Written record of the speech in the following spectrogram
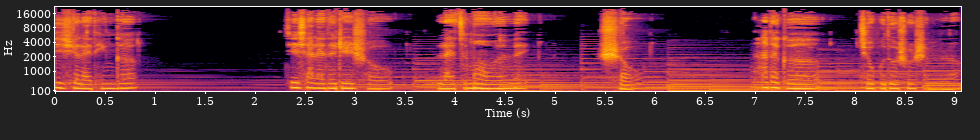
继续来听歌。接下来的这首来自莫文蔚，《手》，他的歌就不多说什么了，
